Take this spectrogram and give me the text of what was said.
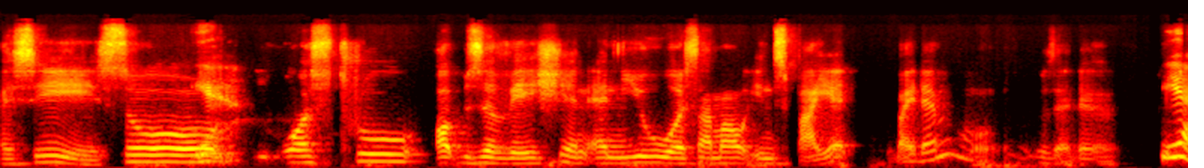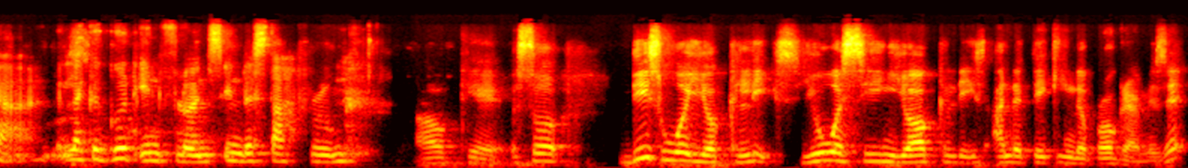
I see. So yeah. it was through observation and you were somehow inspired by them? Or was that the Yeah, like a good influence in the staff room. Okay. So these were your colleagues. You were seeing your colleagues undertaking the program, is it?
